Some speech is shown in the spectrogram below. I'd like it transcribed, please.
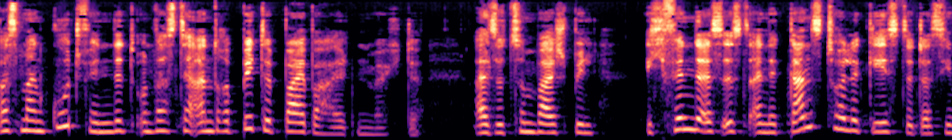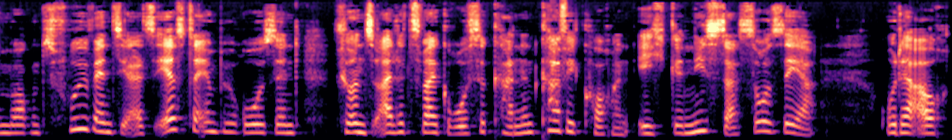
was man gut findet und was der andere bitte beibehalten möchte. Also zum Beispiel, ich finde, es ist eine ganz tolle Geste, dass Sie morgens früh, wenn Sie als Erster im Büro sind, für uns alle zwei große Kannen Kaffee kochen. Ich genieße das so sehr. Oder auch,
